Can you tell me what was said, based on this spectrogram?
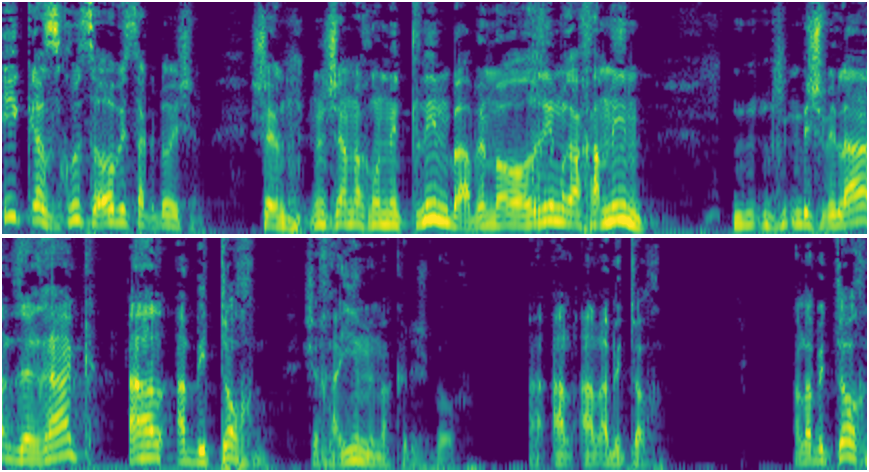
עיקר זכוס האוביס הקדושים, שאנחנו נתלים בה ומעוררים רחמים בשבילה, זה רק על הביטוח, שחיים עם הקדוש ברוך על, על הביטוח. על הביטוח,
